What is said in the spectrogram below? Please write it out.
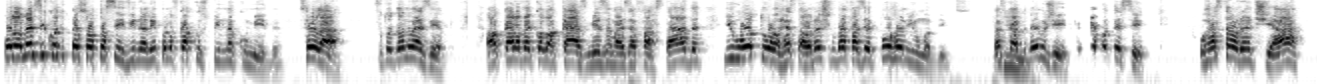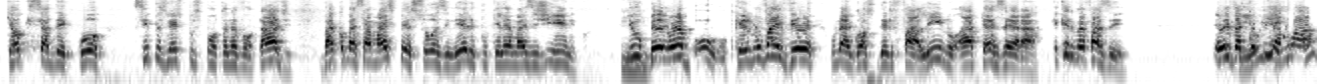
pelo menos enquanto o pessoal tá servindo ali pra não ficar cuspindo na comida. Sei lá, só tô dando um exemplo. Aí o cara vai colocar as mesas mais afastadas e o outro restaurante não vai fazer porra nenhuma, Bigos. Vai ficar Hum. do mesmo jeito. O que vai acontecer? O restaurante A, que é o que se adequou simplesmente por espontânea vontade, vai começar mais pessoas nele porque ele é mais higiênico. E o Hum. B não é burro, porque ele não vai ver o negócio dele falindo até zerar. O que, que ele vai fazer? Ele vai e copiar o A.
